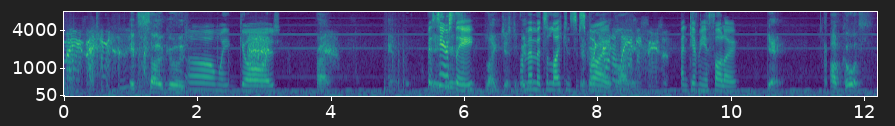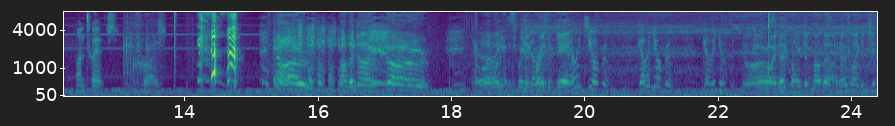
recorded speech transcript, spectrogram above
amazing. it's so good. oh my god! Right. Yeah. But Yeah, seriously, some, like just a bit remember Of, to like and subscribe a lazy and give me a follow yeah. Of course. on Twitch. Christ. no, mother, no, no. All I want is the sweet embrace of death. Go into your room. Go in your room. Go in your room. No, I don't like it, mother. I don't like it. Shit.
